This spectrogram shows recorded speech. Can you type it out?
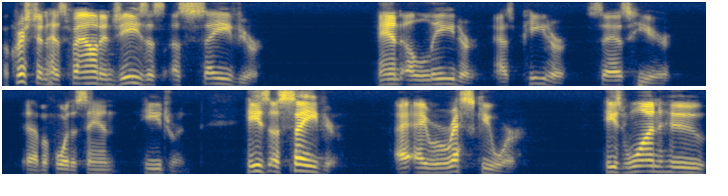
A Christian has found in Jesus a Savior and a leader, as Peter says here uh, before the Sanhedrin. He's a Savior, a, a rescuer. He's one who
